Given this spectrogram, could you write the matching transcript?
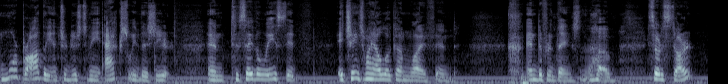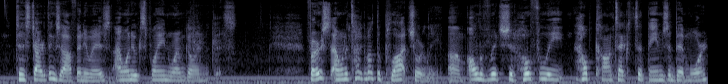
more broadly introduced to me actually this year and to say the least, it it changed my outlook on life and and different things. Um, so to start, to start things off, anyways, I want to explain where I'm going with this. First, I want to talk about the plot shortly, um, all of which should hopefully help context the themes a bit more.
